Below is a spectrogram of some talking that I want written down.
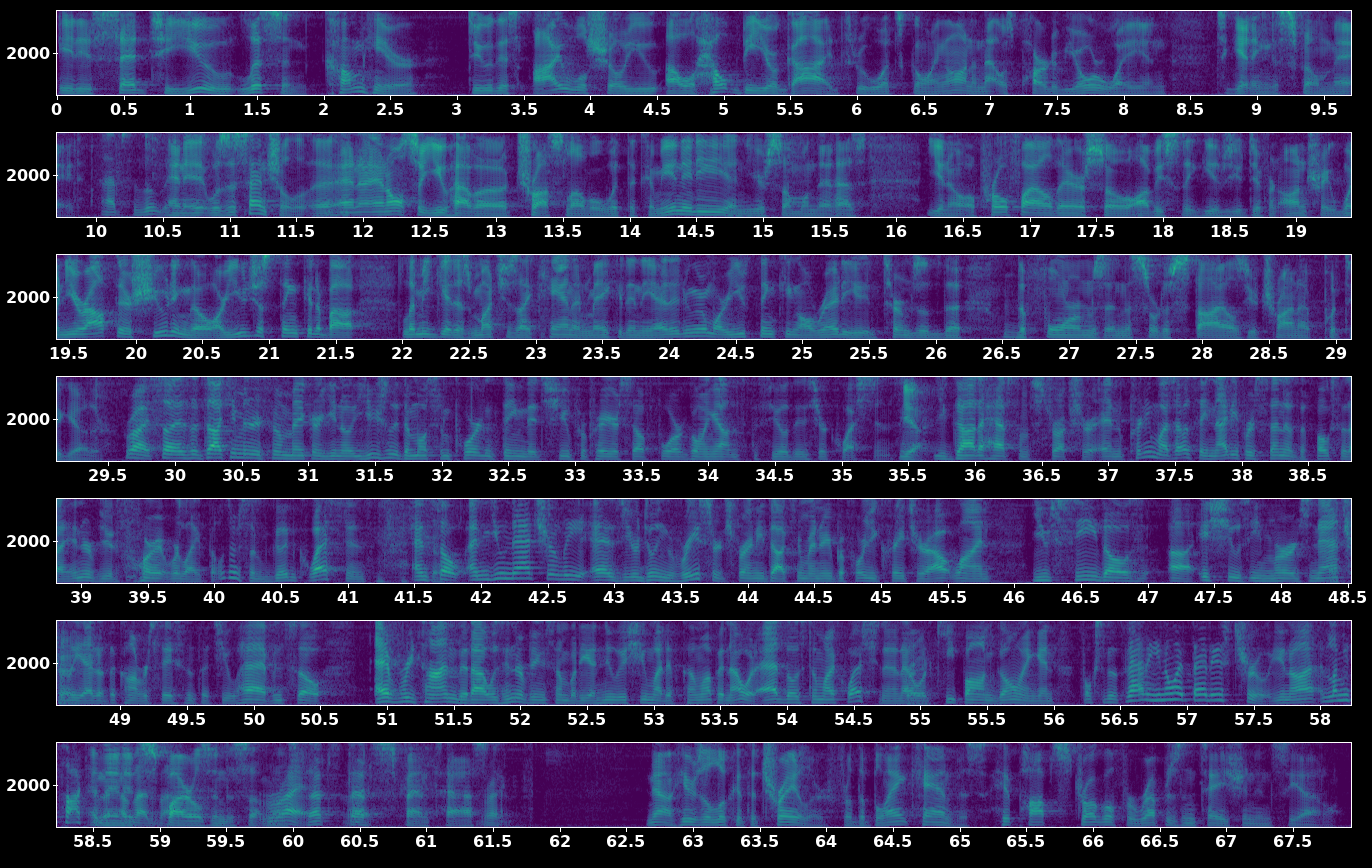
It is said to you, listen, come here, do this. I will show you. I will help be your guide through what's going on, and that was part of your way in to getting this film made. Absolutely. And it was essential. Uh, and, and also, you have a trust level with the community, and you're someone that has, you know, a profile there, so obviously it gives you a different entree. When you're out there shooting, though, are you just thinking about let me get as much as I can and make it in the editing room, or are you thinking already in terms of the hmm. the forms and the sort of styles you're trying to put together? Right. So as a documentary filmmaker, you know, usually the most important thing that you prepare yourself for going out into the field is your questions. Yeah. You got to have some structure, and pretty much I would say 90% of the folks that I interviewed for it were like, those are some good questions. And so, and you naturally, as you're doing research for any documentary before you create your outline, you see those uh, issues emerge naturally Okay. out of the conversations that you have. And so every time that I was interviewing somebody, a new issue might have come up, and I would add those to my question, and I would keep on going. And folks would be like, that, you know what, that is true. You know, and let me talk to and them then it spirals into something Right, else. That's right. that's fantastic. Right. Now here's a look at the trailer for the blank canvas: hip hop's struggle for representation in Seattle.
